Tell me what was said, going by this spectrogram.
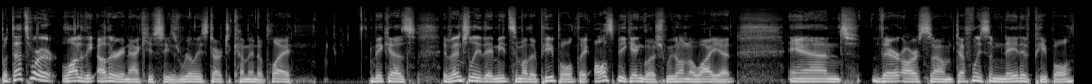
But that's where a lot of the other inaccuracies really start to come into play because eventually they meet some other people. They all speak English. We don't know why yet. And there are some definitely some native people,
